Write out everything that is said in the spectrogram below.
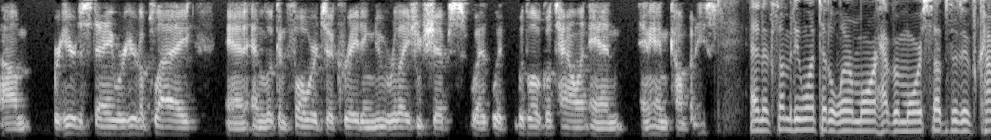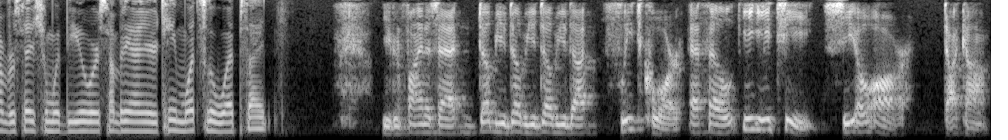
Um, we're here to stay, we're here to play, and, and looking forward to creating new relationships with, with, with local talent and, and, and companies. And if somebody wanted to learn more, have a more substantive conversation with you or somebody on your team, what's the website? You can find us at www.fleetcor, F-L-E-E-T-C-O-R dot com.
